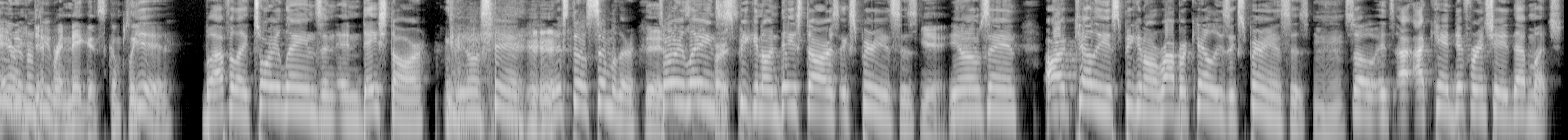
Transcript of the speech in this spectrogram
very different different, niggas completely. Yeah. But I feel like Tory Lanez and, and Daystar, you know what I'm saying? They're still similar. Yeah, Tory they're the same Lanez person. is speaking on Daystar's experiences. Yeah. You know what I'm saying? R. Kelly is speaking on Robert Kelly's experiences. hmm So it's I, I can't differentiate that much.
